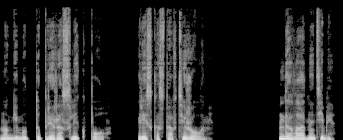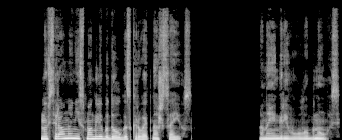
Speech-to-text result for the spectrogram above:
Ноги будто приросли к полу, резко став тяжелыми. Да ладно тебе. Мы все равно не смогли бы долго скрывать наш союз. Она игриво улыбнулась,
